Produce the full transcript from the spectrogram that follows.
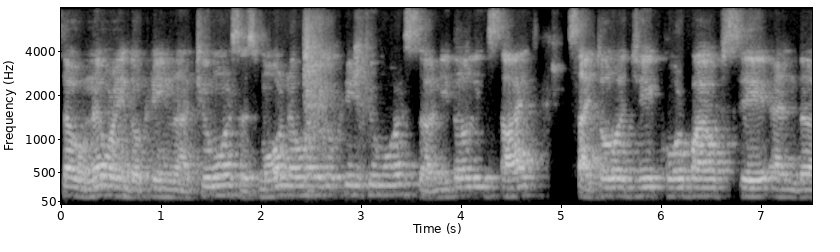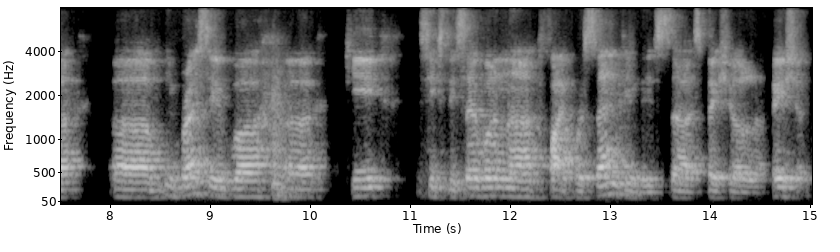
So neuroendocrine tumors, small neuroendocrine tumors, needle inside, cytology, core biopsy, and uh, impressive uh, uh, key 67.5% in this special patient.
